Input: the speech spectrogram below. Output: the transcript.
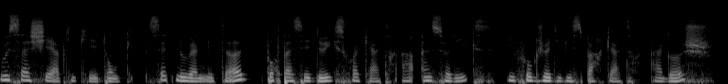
vous sachiez appliquer donc cette nouvelle méthode. Pour passer de x fois 4 à un seul x, il faut que je divise par 4 à gauche.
